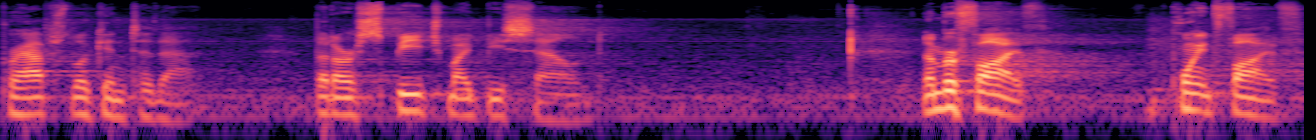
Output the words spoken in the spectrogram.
Perhaps look into that, that our speech might be sound. Number five, point five.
